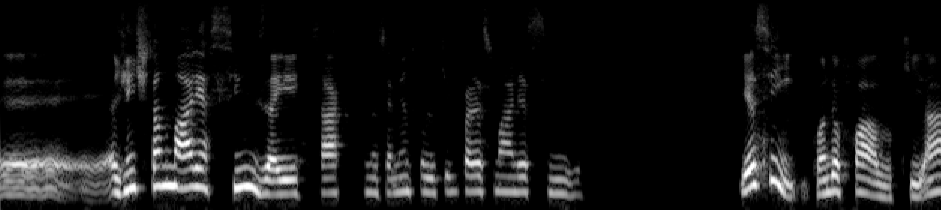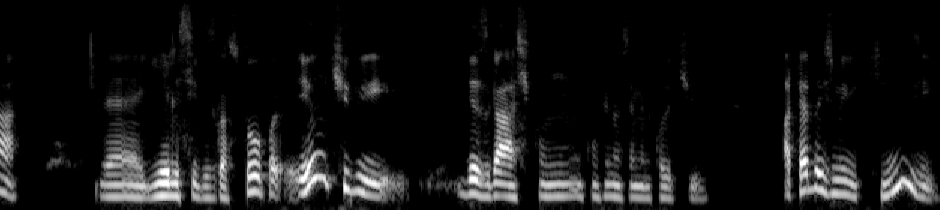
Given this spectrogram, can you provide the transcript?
É, a gente está numa área cinza aí, saca? Financiamento coletivo parece uma área cinza. E assim, quando eu falo que, ah, é, e ele se desgastou, eu tive desgaste com, com financiamento coletivo. Até 2015,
